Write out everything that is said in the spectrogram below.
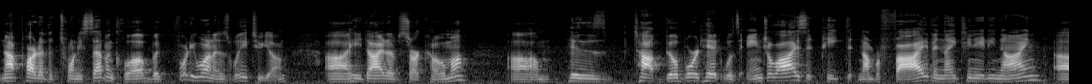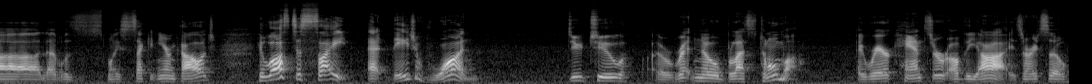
Not part of the 27 Club, but 41 is way too young. Uh, he died of sarcoma. Um, his top Billboard hit was Angel Eyes. It peaked at number five in 1989. Uh, that was my second year in college. He lost his sight at the age of one due to retinoblastoma, a rare cancer of the eyes. All right, so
